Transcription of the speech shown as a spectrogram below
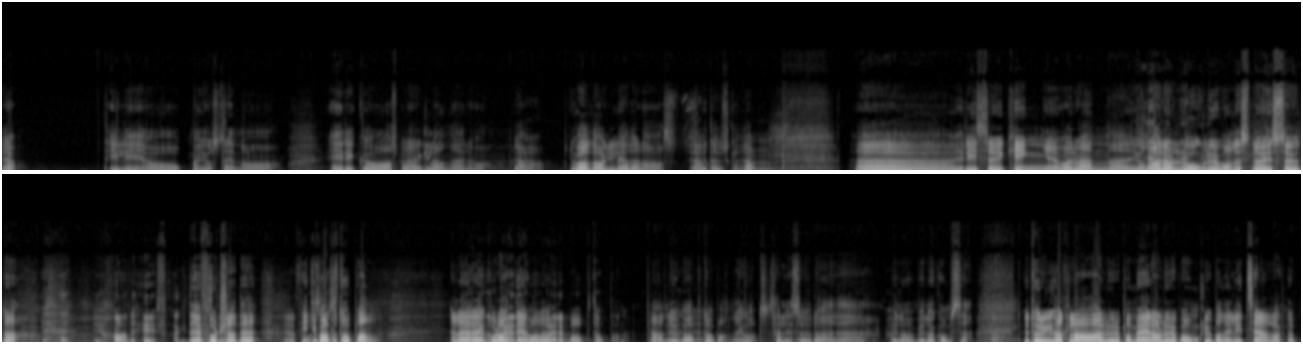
Ja. Tidlig og opp med Jostein og Eirik og Asbjørn Helgeland der. Og, ja. ja. Du var daglig leder da, så vidt jeg husker. ja. Mm. Uh, Risøy-king, vår venn uh, Jon Harald Log, lurer på om det er snø i Sauda? ja, det er faktisk det. Er fortsatt det? det er fortsatt ikke bare på toppene? Eller Nei, hvor langt er det, Nå er det bare på toppene. Ja, nå er det bare på toppene. Det er godt. Selv i Sauda er det begynner, begynner å komme seg. Ja. Du, Torgeir Katla lurer på mer. Han lurer på om klubbene i Eliteserien har lagt noe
